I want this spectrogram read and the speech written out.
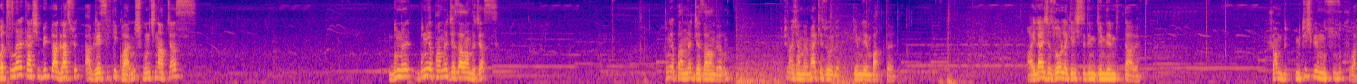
Batılılara karşı büyük bir agresif, agresiflik varmış. Bunun için ne yapacağız? Bunu, bunu yapanları cezalandıracağız. Bunu yapanları cezalandıralım. Bütün ajanlarım, herkes öldü. Gemilerim battı. Aylarca zorla geliştirdiğim gemilerim gitti abi. Şu an mü- müthiş bir mutsuzluk var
